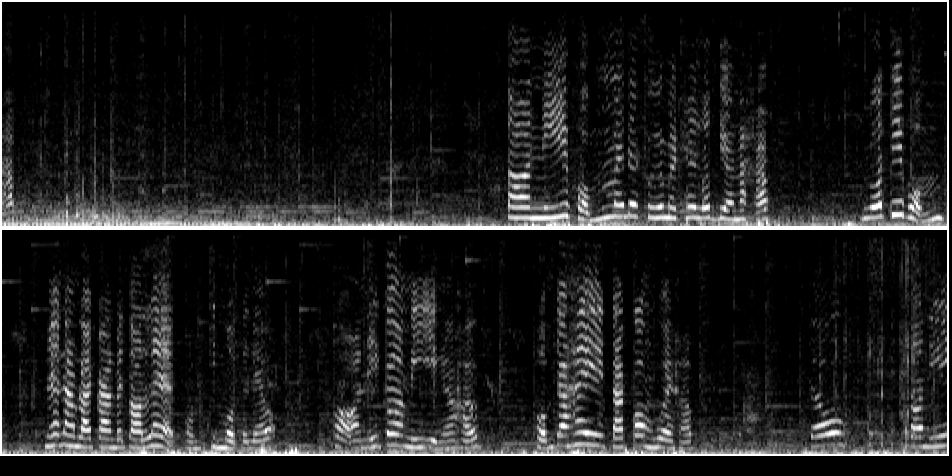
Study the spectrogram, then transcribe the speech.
ครับ ตอนนี้ผมไม่ได้ซื้อมาแค่รถเดียวนะครับ รถที่ผมแนะนำรายการไปตอนแรก ผมกินหมดไปแล้วพออันนี้ก็มีอีกนะครับ ผมจะให้ตากล้องด้วยครับ แล้วตอนนี้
